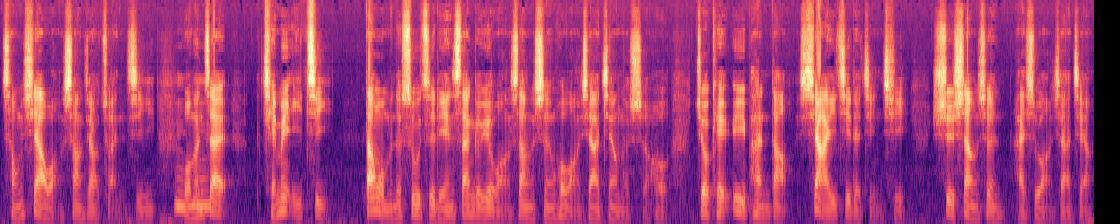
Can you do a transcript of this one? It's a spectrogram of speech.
从下往上叫转机。我们在前面一季。当我们的数字连三个月往上升或往下降的时候，就可以预判到下一季的景气是上升还是往下降。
